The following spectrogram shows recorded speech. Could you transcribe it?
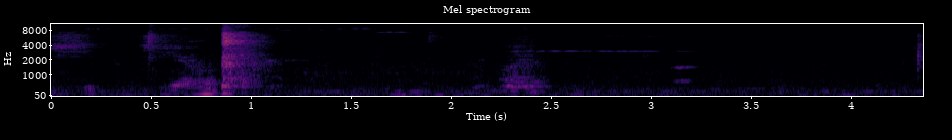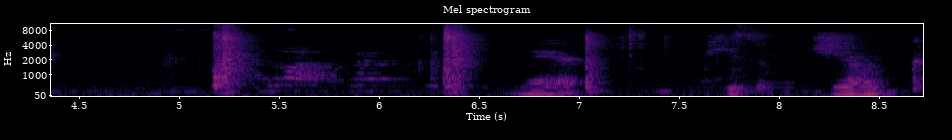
Cheap junk. There, piece of junk.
